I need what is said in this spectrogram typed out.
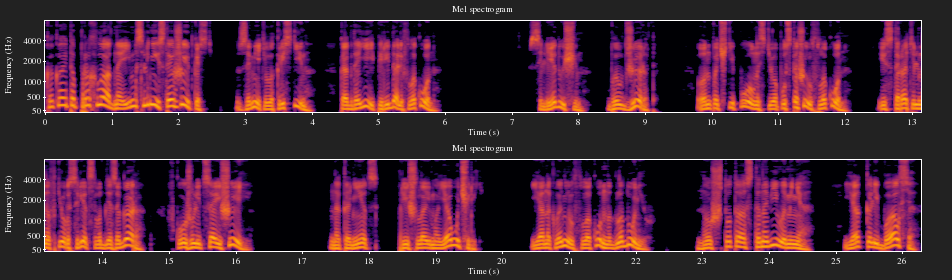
«Какая-то прохладная и маслянистая жидкость», — заметила Кристина, когда ей передали флакон. Следующим был Джеред. Он почти полностью опустошил флакон и старательно втер средство для загара в кожу лица и шеи. Наконец, пришла и моя очередь. Я наклонил флакон над ладонью, но что-то остановило меня. Я колебался.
